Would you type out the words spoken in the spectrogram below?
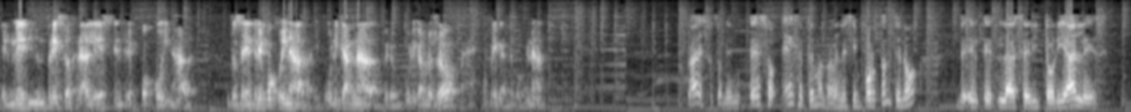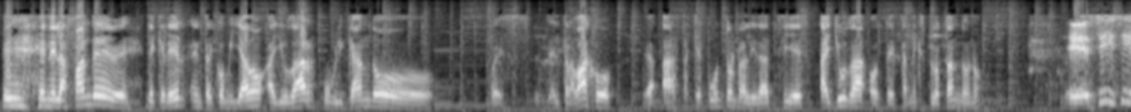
el medio impreso en general es entre poco y nada. Entonces, entre poco y nada, y publicar nada, pero publicarlo yo, eh, venga, entre poco y nada. Ah, eso también, eso, ese tema también es importante, ¿no? Las editoriales, eh, en el afán de, de querer, entrecomillado, ayudar publicando, pues, el trabajo, eh, hasta qué punto en realidad si es ayuda o te están explotando, ¿no? Eh, sí, sí,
